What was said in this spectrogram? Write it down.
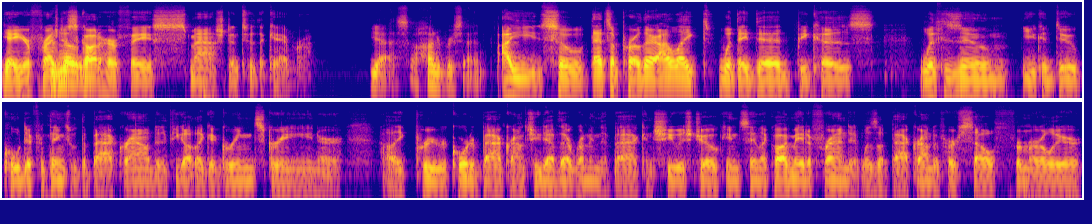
Yeah, your friend just no- got her face smashed into the camera. yes, hundred percent. I so that's a pro there. I liked what they did because with Zoom you could do cool different things with the background, and if you got like a green screen or uh, like pre-recorded background, she'd have that running in the back. And she was joking, saying like, "Oh, I made a friend." It was a background of herself from earlier,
